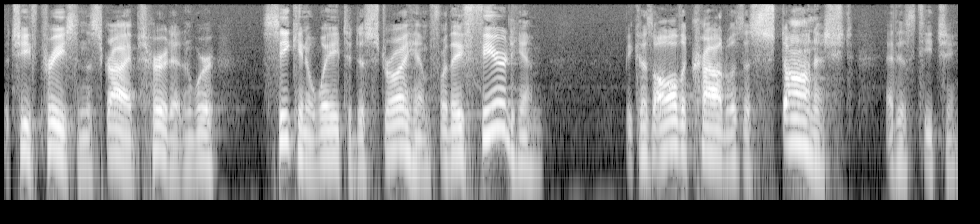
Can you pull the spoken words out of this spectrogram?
The chief priests and the scribes heard it and were seeking a way to destroy him, for they feared him, because all the crowd was astonished at his teaching.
